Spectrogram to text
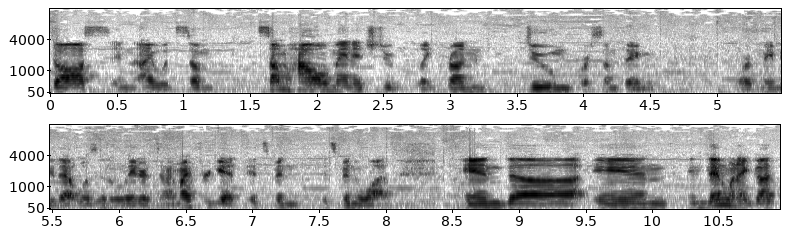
DOS, and I would some somehow manage to like run Doom or something, or maybe that was at a later time. I forget. It's been it's been a while, and uh, and and then when I got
